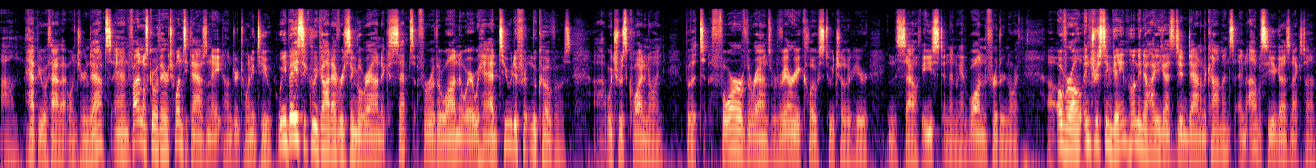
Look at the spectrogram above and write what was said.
Um, happy with how that one turned out, and final score there, 20,822. We basically got every single round except for the one where we had two different Lukovos, uh, which was quite annoying, but four of the rounds were very close to each other here in the southeast, and then we had one further north. Uh, overall, interesting game. Let me know how you guys did down in the comments, and I will see you guys next time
